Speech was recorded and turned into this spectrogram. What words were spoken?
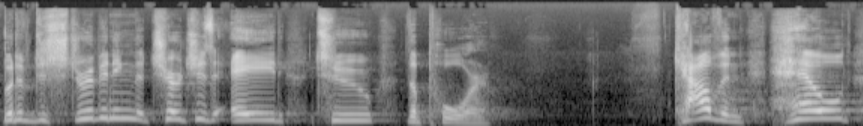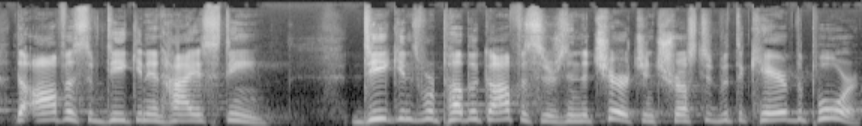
but of distributing the church's aid to the poor. Calvin held the office of deacon in high esteem. Deacons were public officers in the church entrusted with the care of the poor.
